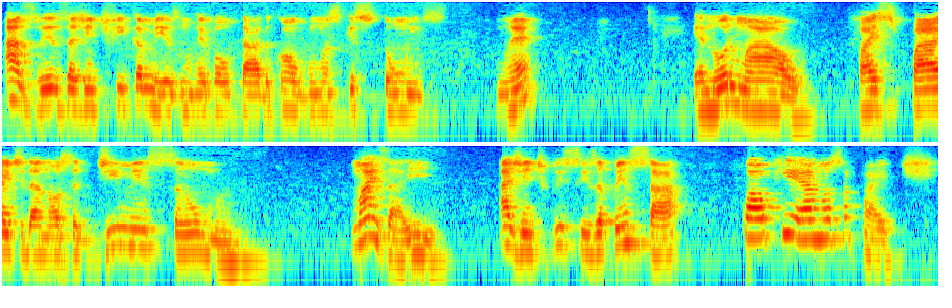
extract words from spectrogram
às vezes a gente fica mesmo revoltada com algumas questões, não é? É normal, faz parte da nossa dimensão humana. Mas aí a gente precisa pensar qual que é a nossa parte.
